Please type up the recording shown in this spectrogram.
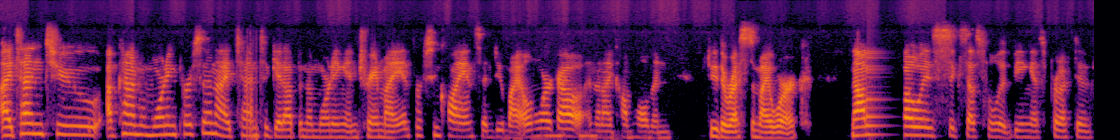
I tend to, I'm kind of a morning person. I tend to get up in the morning and train my in person clients and do my own workout. And then I come home and do the rest of my work. Not always successful at being as productive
